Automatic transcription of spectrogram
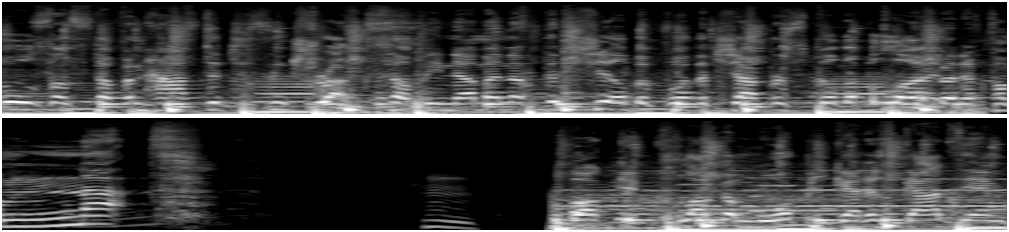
rules on stuffing hostages in trucks? I'll be numb enough to chill before the choppers spill the blood. But if I'm not, hmm. Bucket plug a warp, he got his goddamn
